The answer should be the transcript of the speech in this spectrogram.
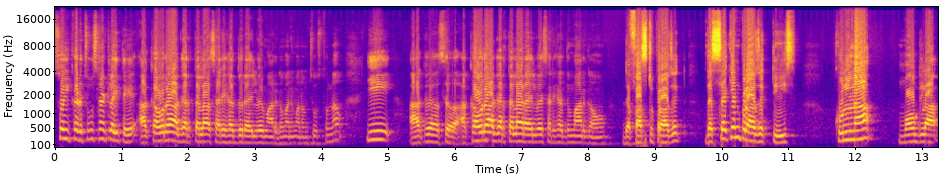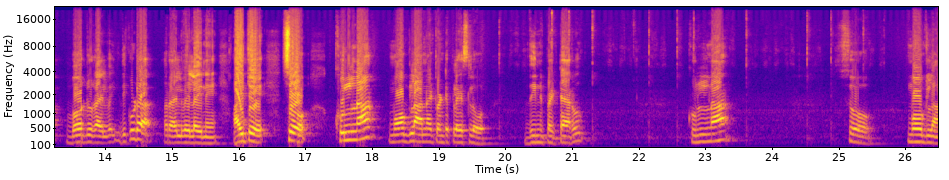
సో ఇక్కడ చూసినట్లయితే అకౌరా అగర్తల సరిహద్దు రైల్వే మార్గం అని మనం చూస్తున్నాం. ఈ సో అకౌరా అగర్తల రైల్వే సరిహద్దు మార్గం the first project. The second project is Khulna Mongla port railway. ఇది కూడా రైల్వే లైనే. అయితే సో కుల్నా మోగ్లా అన్నటువంటి ప్లేస్లో దీన్ని పెట్టారు. కుల్నా సో మోగ్లా.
